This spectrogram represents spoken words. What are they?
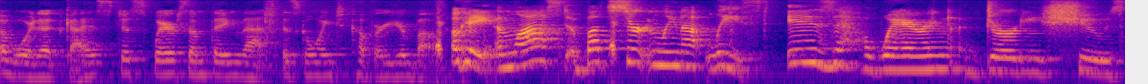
avoid it, guys. Just wear something that is going to cover your butt. Okay, and last but certainly not least is wearing dirty shoes.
